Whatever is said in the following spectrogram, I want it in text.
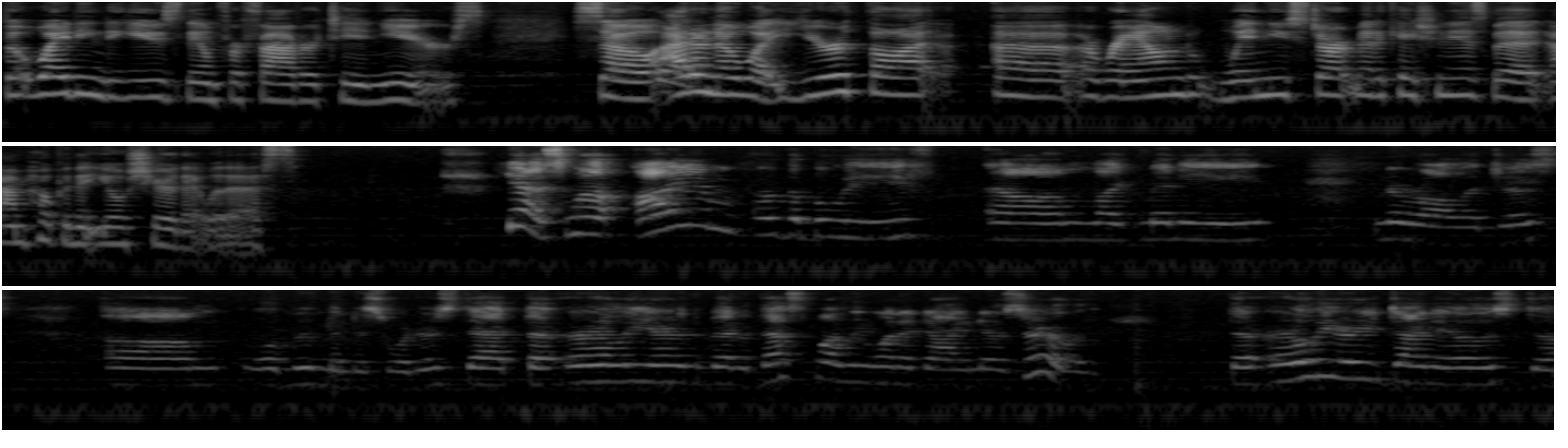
but waiting to use them for five or ten years. So I don't know what your thought uh, around when you start medication is, but I'm hoping that you'll share that with us. Yes, well, I am of the belief, um, like many neurologists, um, or movement disorders that the earlier the better. That's why we want to diagnose early. The earlier you diagnose, the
